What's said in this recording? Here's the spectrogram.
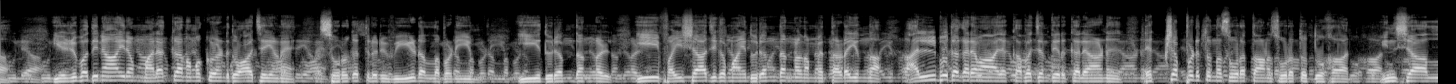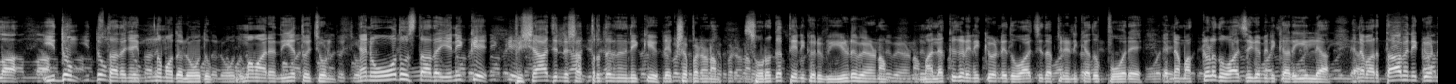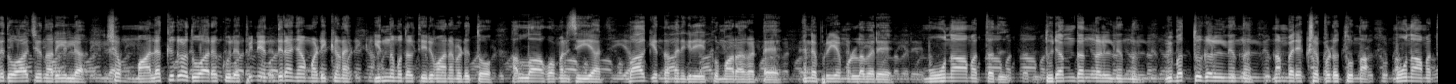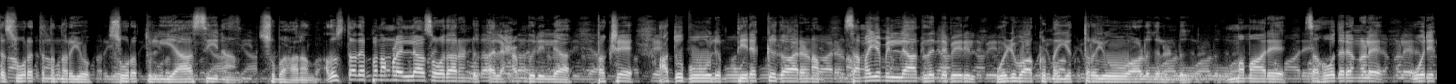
എഴുപതിനായിരം മലക്ക നമുക്ക് വേണ്ടി ദ്വാ ചെയ്യണേ. സ്വർഗത്തിലൊരു വീടല്ല പണിയും ഈ ദുരന്തങ്ങൾ ഈ പൈശാചികമായ ദുരന്തങ്ങൾ നമ്മെ തടയുന്ന അത്ഭുതകരമായ കവചം തീർക്കലാണ് രക്ഷപ്പെടുത്തുന്ന സൂറത്താണ് സൂറത്ത് ദുഹാൻ. ഇൻഷാ അല്ലാ ഇതും ഉസ്താദെ ഞാൻ ഇന്ന് മുതൽ ഓതും. ഉമ്മമാരെ നീയത്ത് വെച്ചോളൂ. ഞാൻ ഓതു ഉസ്താദ എനിക്ക് പിശാജിന്റെ ശത്രുത്തിൽ നിന്ന് എനിക്ക് രക്ഷപ്പെടണം. സ്വർഗത്തിൽ എനിക്കൊരു വീട് വേണം. മലക്കുകൾ എനിക്ക് വേണ്ടി ദുവാ ചെയ്തപ്പോൾ എനിക്കത് പോരെ. എന്റെ മക്കൾ ദുവാ ചെയ്യാൻ എനിക്കറിയില്ല. എന്റെ ഭർത്താവ് എനിക്ക് വേണ്ടി ചെയ്യുന്ന അറിയില്ല പക്ഷെ മലക്കുകൾ ദ്വാരക്കൂല പിന്നെ എന്തിനാ ഞാൻ മടിക്കണേ? ഇന്ന് മുതൽ തീരുമാനമെടുത്തോ. അള്ളാഹു അമൽ ചെയ്യാൻ ഭാഗ്യം തന്നെ അനുഗ്രഹിക്കുമാറാകട്ടെ. എന്റെ പ്രിയമുള്ളവരെ മൂന്നാമത്തത് ദുരന്തങ്ങളിൽ നിന്ന് വിപത്തുകളിൽ നിന്ന് നമ്മെ രക്ഷപ്പെടുത്തുന്ന മൂന്നാമത്തെ സൂറത്ത് എന്തെന്നറിയോ? സൂറത്തുൽ യാസീനാണ് സുബാനം അത് ഉസ്താദ് ഇപ്പൊ നമ്മളെല്ലാ സോദാറുണ്ട് അലഹമില്ല പക്ഷേ അതുപോലും തിരക്ക് കാരണം സമയമില്ലാത്തതിന്റെ പേരിൽ ഒഴിവാക്കുന്ന എത്രയോ ആളുകളുണ്ട്. ഉമ്മമാരെ സഹോദരങ്ങളെ ഒരു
